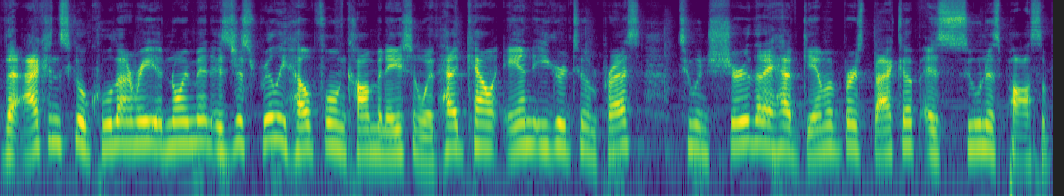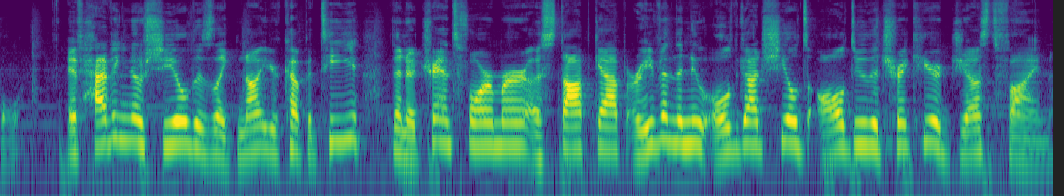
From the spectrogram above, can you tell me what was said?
The action skill cooldown rate anointment is just really helpful in combination with headcount and eager to impress to ensure that I have gamma burst backup as soon as possible. If having no shield is like not your cup of tea, then a transformer, a stopgap, or even the new old god shields all do the trick here just fine.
